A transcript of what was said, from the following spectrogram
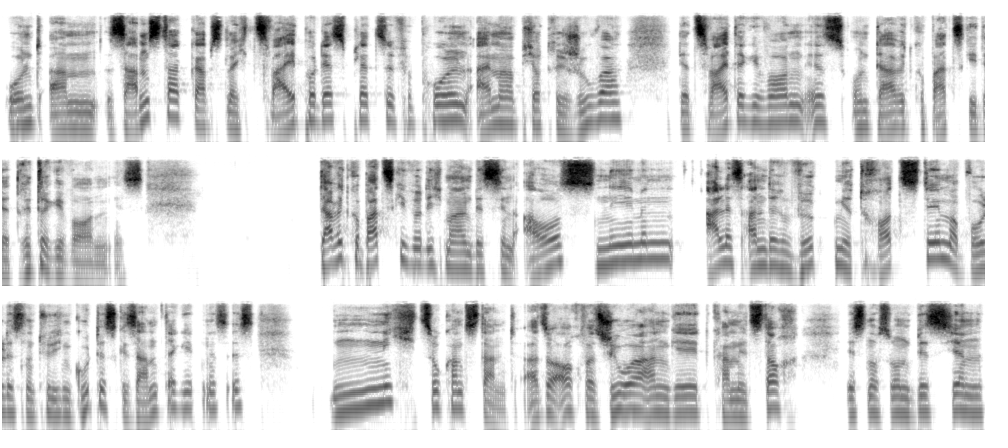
und am Samstag gab es gleich zwei Podestplätze für Polen. Einmal Piotr Żuwa, der Zweite geworden ist und David Kubacki, der Dritte geworden ist. David Kubacki würde ich mal ein bisschen ausnehmen. Alles andere wirkt mir trotzdem, obwohl das natürlich ein gutes Gesamtergebnis ist, nicht so konstant. Also auch was Jura angeht, Kamils doch, ist noch so ein bisschen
